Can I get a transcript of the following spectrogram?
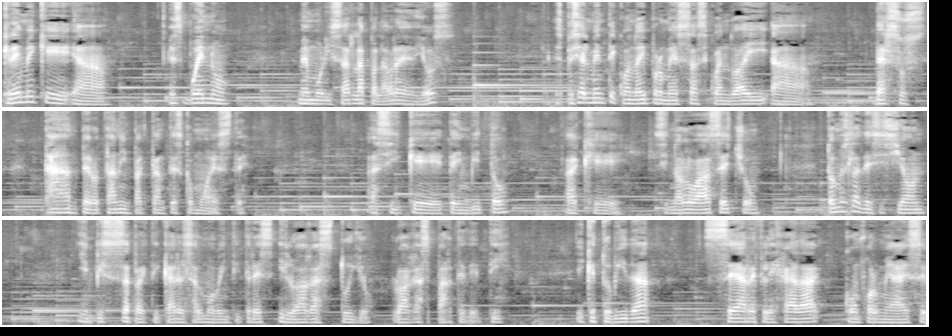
créeme que ah, es bueno memorizar la palabra de Dios, especialmente cuando hay promesas, cuando hay ah, versos tan, pero tan impactantes como este. Así que te invito a que si no lo has hecho, tomes la decisión y empieces a practicar el Salmo 23 y lo hagas tuyo, lo hagas parte de ti. Y que tu vida sea reflejada conforme a ese,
